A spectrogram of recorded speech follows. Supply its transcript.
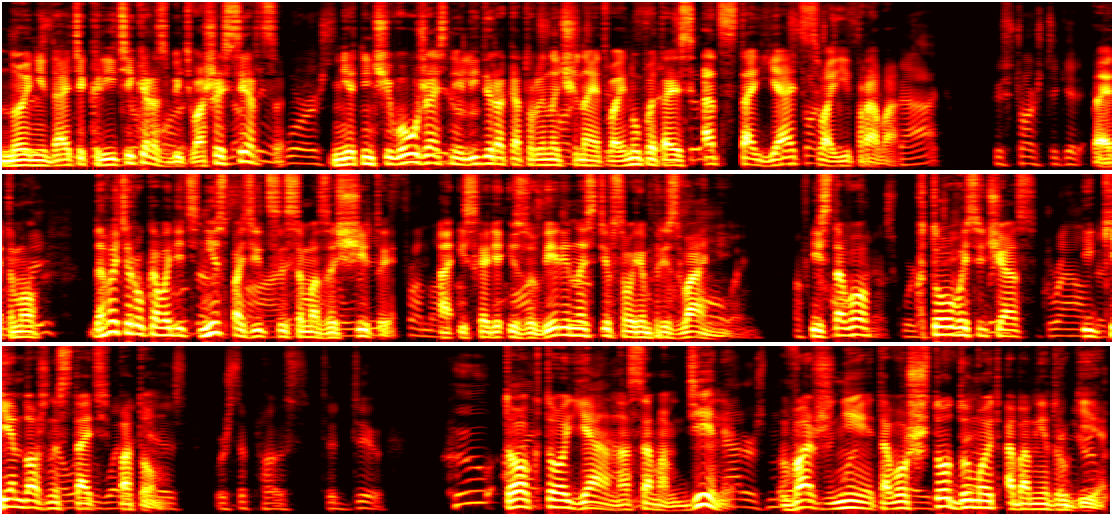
Но и не дайте критике разбить ваше сердце. Нет ничего ужаснее лидера, который начинает войну, пытаясь отстоять свои права. Поэтому давайте руководить не с позиции самозащиты, а исходя из уверенности в своем призвании, из того, кто вы сейчас и кем должны стать потом. То, кто я на самом деле, важнее того, что думают обо мне другие.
